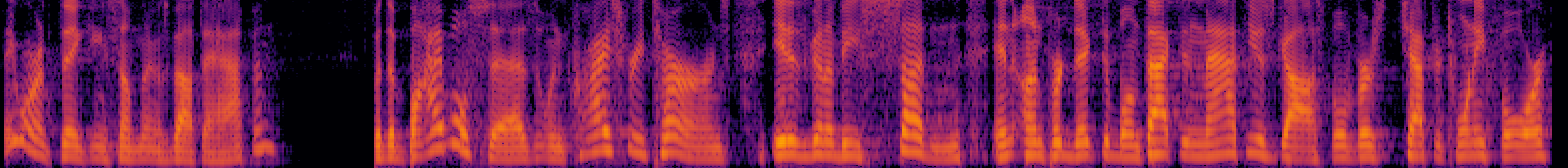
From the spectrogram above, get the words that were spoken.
They weren't thinking something was about to happen. But the Bible says that when Christ returns, it is going to be sudden and unpredictable. In fact, in Matthew's gospel, verse chapter 24,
